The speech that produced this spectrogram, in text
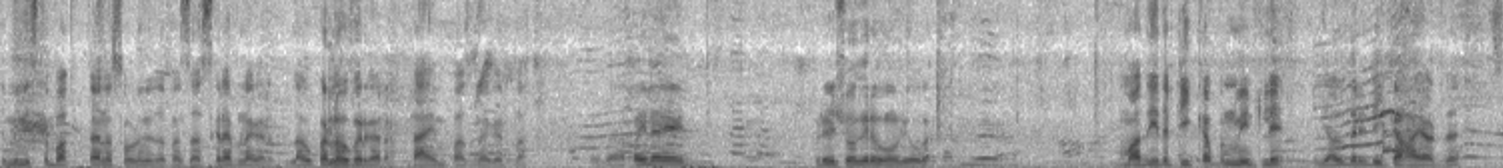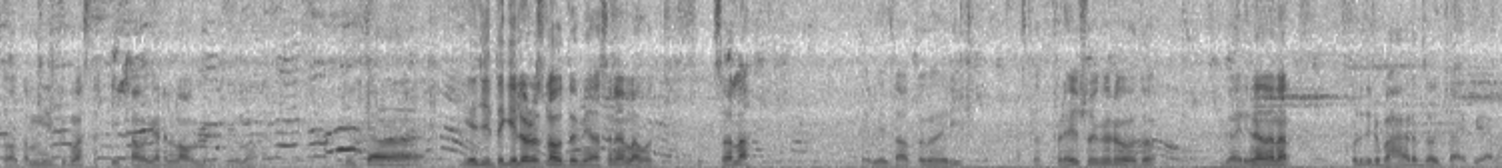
तुम्ही नुसतं बघताना सोडून देता पण सबस्क्राईब नाही करत. लवकर लवकर करा. टाईमपास नाही करता. तर पहिले फ्रेश वगैरे होऊन येऊ का? माझं इथं टिक्का पण मिटले. याला तरी टिक्का आहे वाटतं. सो आता मी ती मस्त टिक्का वगैरे लावून देतो तुम्हाला टिक्का याची इथे गेल्यावरच लावतो मी असं नाही लावत. चला पहिले जातो घरी. मस्त फ्रेश वगैरे होतो. घरी नाही जाणार. कुठेतरी बाहेरच जाऊ चाय प्यायला.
